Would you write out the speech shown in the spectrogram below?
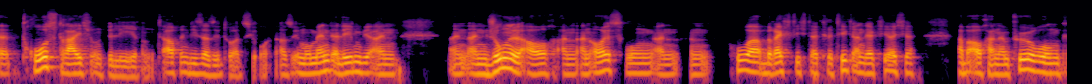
äh, trostreich und belehrend, auch in dieser Situation. Also im Moment erleben wir einen, einen, einen Dschungel auch an, an Äußerungen, an, an hoher berechtigter Kritik an der Kirche, aber auch an Empörung,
